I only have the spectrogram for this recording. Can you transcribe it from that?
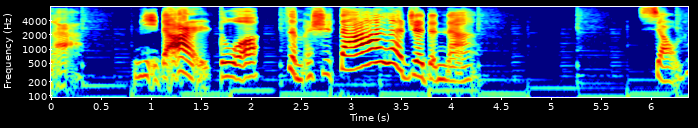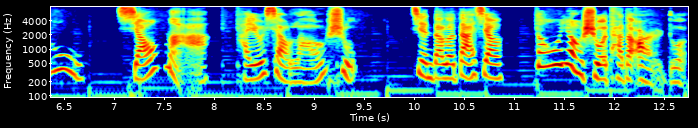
啊，你的耳朵怎么是耷拉着的呢？”小鹿、小马还有小老鼠见到了大象，都要说它的耳朵。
